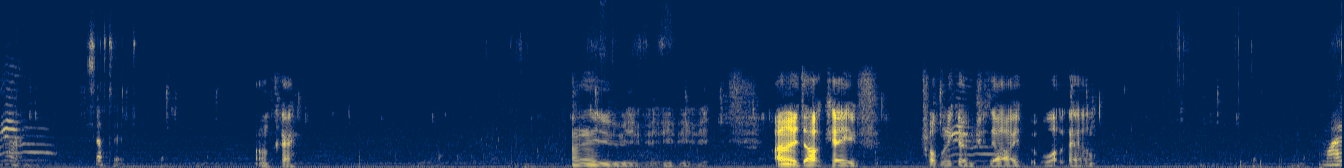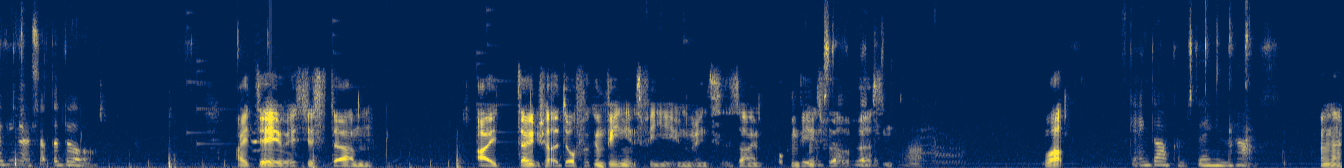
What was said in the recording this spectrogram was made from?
No, shut it. Okay. I I know Dark Cave. Probably going to die, but what the hell? Why have you not shut the door? I do. It's just um, I don't shut the door for convenience for you most of the time, or convenience for the other person. What? It's getting dark. I'm staying in the house. I know.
